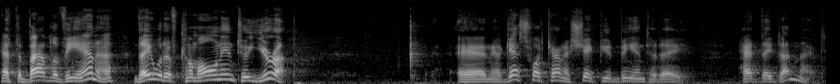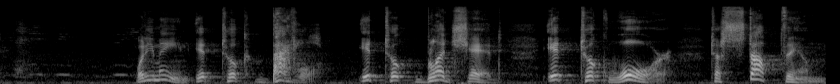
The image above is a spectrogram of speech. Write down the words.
at the Battle of Vienna, they would have come on into Europe. And uh, guess what kind of shape you'd be in today had they done that? What do you mean? It took battle it took bloodshed, it took war to stop them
